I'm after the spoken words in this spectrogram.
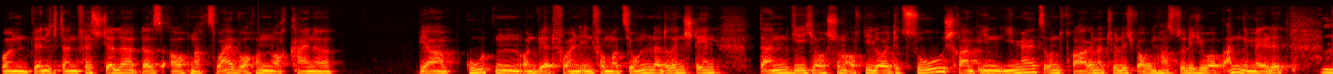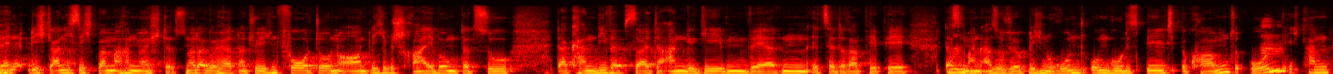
Und wenn ich dann feststelle, dass auch nach zwei Wochen noch keine ja, guten und wertvollen Informationen da drin stehen, dann gehe ich auch schon auf die Leute zu, schreibe ihnen E-Mails und frage natürlich, warum hast du dich überhaupt angemeldet, mhm. wenn du dich gar nicht sichtbar machen möchtest. Na, da gehört natürlich ein Foto, eine ordentliche Beschreibung dazu. Da kann die Webseite angegeben werden, etc. pp. Dass mhm. man also wirklich ein rundum gutes Bild bekommt. Und mhm. ich kann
